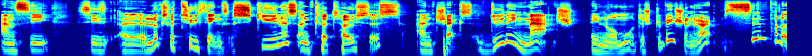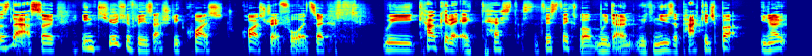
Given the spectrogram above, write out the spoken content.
and see, see uh, looks for two things, skewness and kurtosis, and checks, do they match a normal distribution, right? Simple as that. So intuitively, it's actually quite, quite straightforward. So we calculate a test statistics. Well, we don't, we can use a package, but you know,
